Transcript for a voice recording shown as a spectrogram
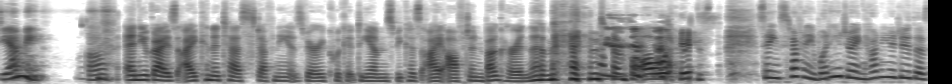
DM me. Oh, and you guys, I can attest Stephanie is very quick at DMs because I often bug her in them and I'm always saying, Stephanie, what are you doing? How do you do this?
